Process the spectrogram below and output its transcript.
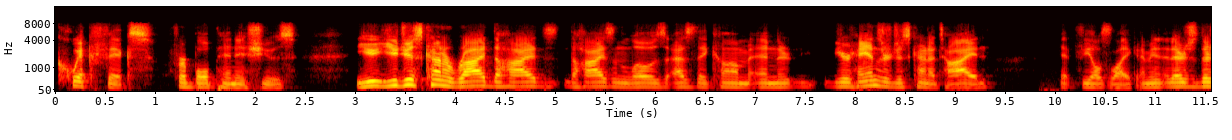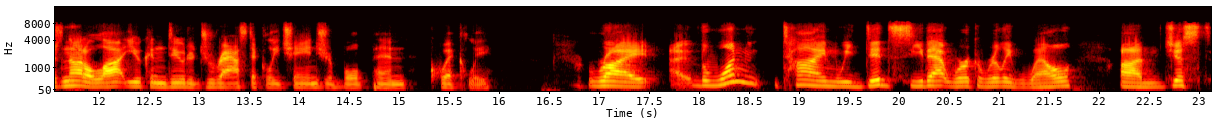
quick fix for bullpen issues. You you just kind of ride the highs the highs and lows as they come and your hands are just kind of tied. It feels like. I mean, there's there's not a lot you can do to drastically change your bullpen quickly. Right. The one time we did see that work really well, um, just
